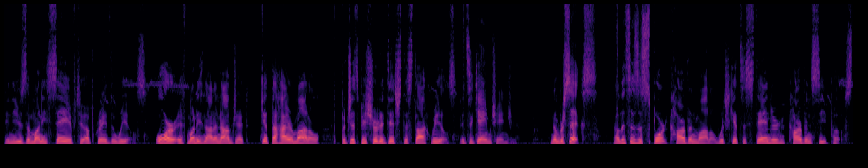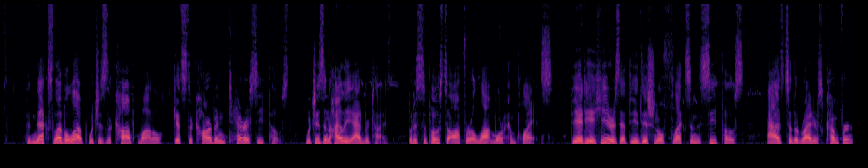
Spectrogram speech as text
and use the money saved to upgrade the wheels. Or if money's not an object, get the higher model, but just be sure to ditch the stock wheels. It's a game changer. Number six. Now this is a sport carbon model, which gets a standard carbon seat post. The next level up, which is the comp model, gets the carbon Terra seat post, which isn't highly advertised, but is supposed to offer a lot more compliance. The idea here is that the additional flex in the seat post adds to the rider's comfort,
